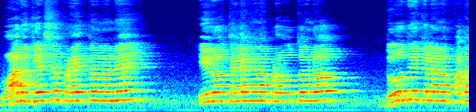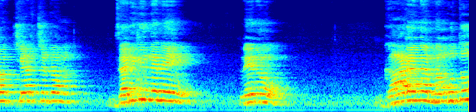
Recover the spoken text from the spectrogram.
వారు చేసిన ప్రయత్నంలోనే ఈరోజు తెలంగాణ ప్రభుత్వంలో దూదేకుల పదం చేర్చడం జరిగిందని నేను గాఢంగా నమ్ముతూ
